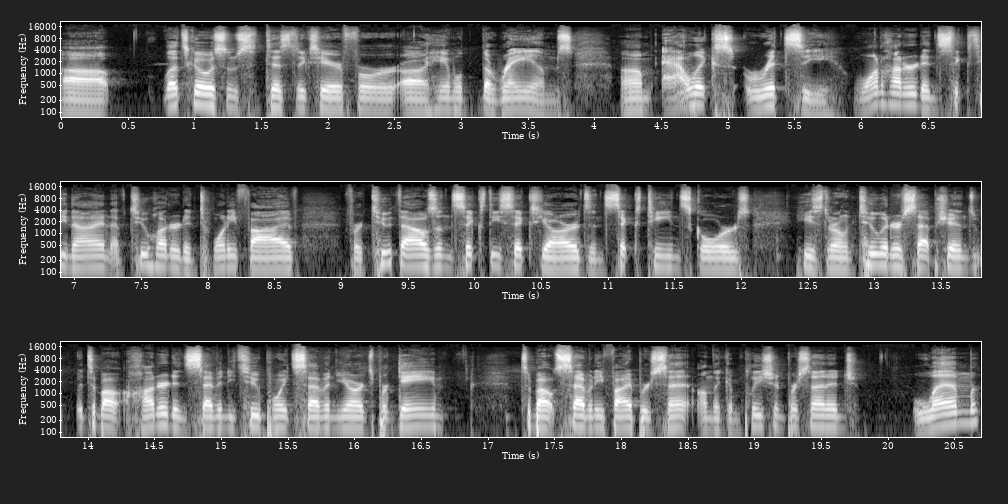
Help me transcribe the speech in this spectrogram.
Uh, let's go with some statistics here for uh, the Rams. Um, Alex Ritzy, 169 of 225 for 2,066 yards and 16 scores. He's thrown two interceptions. It's about 172.7 yards per game. It's about 75% on the completion percentage. Lem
